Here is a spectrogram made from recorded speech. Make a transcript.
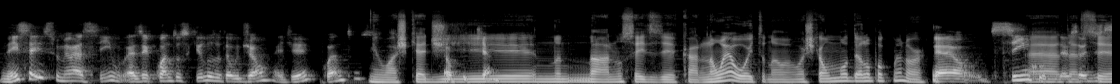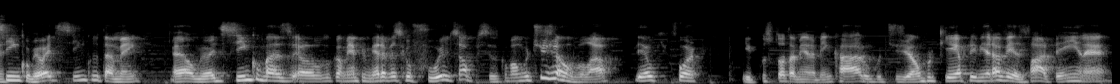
nem sei se o meu é assim. É de quantos quilos o teu John? É de quantos? Eu acho que é de. É não, não sei dizer, cara. Não é oito, não. Eu acho que é um modelo um pouco menor. É, cinco. É, deve, deve, ser, de cinco. O meu é de cinco também. É, o meu é de cinco, mas eu, a minha primeira vez que eu fui, eu disse, ó, oh, preciso comprar um botijão, vou lá ver o que for. E custou também, era bem caro o botijão, porque é a primeira vez. Ah, tem, né?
